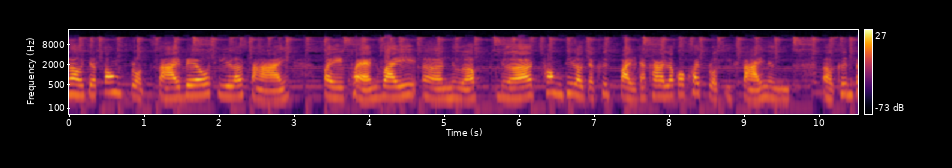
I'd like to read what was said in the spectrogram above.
เราจะต้องปลดสายเบลทีละสายไปแขวนไว้เหนือเหนือช่องที่เราจะขึ้นไปนะคะ แล้วก็ค่อยปลดอีกสายหนึ่งขึ้นไป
